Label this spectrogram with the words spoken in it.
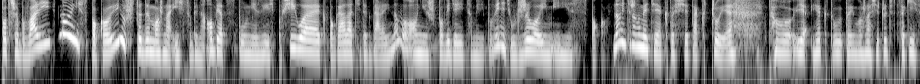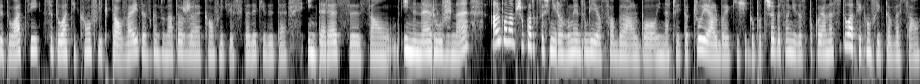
potrzebowali, no i spoko, już wtedy można iść sobie na obiad, wspólnie zjeść posiłek, pogadać i tak dalej, no bo oni już powiedzieli, co mieli powiedzieć, ulżyło im i jest spoko. No więc rozumiecie, jak ktoś się tak czuje, to jak tutaj można się czuć w takiej sytuacji, w sytuacji konfliktowej, ze względu na to, że konflikt jest wtedy, kiedy te interesy są inne, różne, albo na przykład ktoś nie rozumie drugiej osoby, albo inaczej to czuje, albo jakieś jego potrzeby są niezaspokojone. Sytuacje konfliktowe są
